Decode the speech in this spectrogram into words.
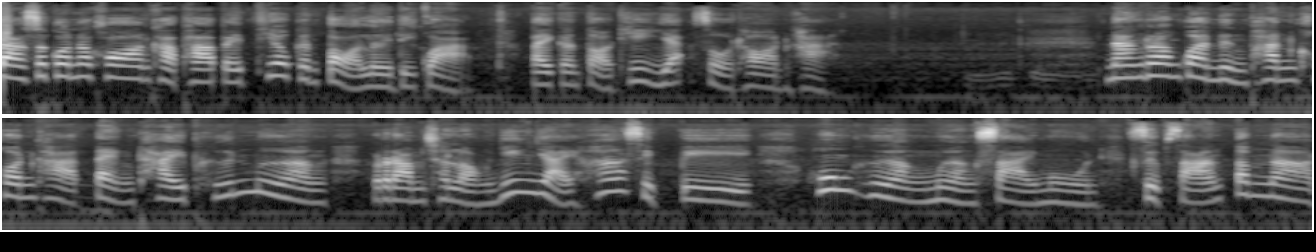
จากสกลนครค่ะ พาไปเที่ยวกันต่อเลยดีกว่า ไปกันต่อที่ยะโสธรค่ะนางรำกว่า 1,000 คนค่ะ แต่งไทยพื้นเมือง รำฉลองยิ่งใหญ่ 50 ปี หุ่งเฮืองเมืองสายมูล สืบสารตำนาน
